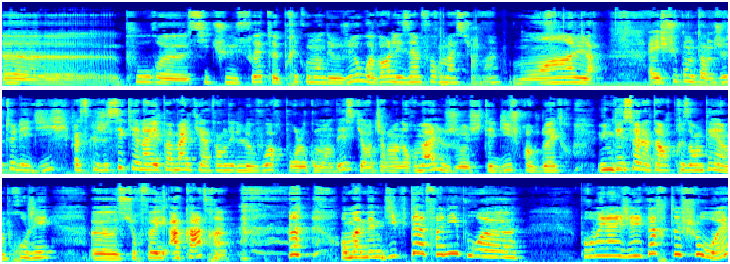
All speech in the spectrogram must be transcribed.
Euh, pour euh, si tu souhaites précommander le jeu ou avoir les informations. Hein. Voilà. Allez, je suis contente, je te l'ai dit, parce que je sais qu'il y en avait pas mal qui attendaient de le voir pour le commander, ce qui est entièrement normal. Je, t'ai dit, je crois que je dois être une des seules à t'avoir présenté un projet sur feuille A4. On m'a même dit, putain Fanny, pour, pour mélanger les cartes chaud, hein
